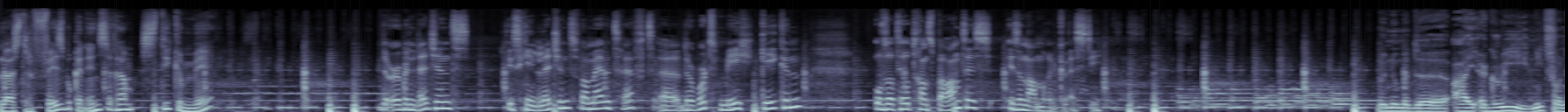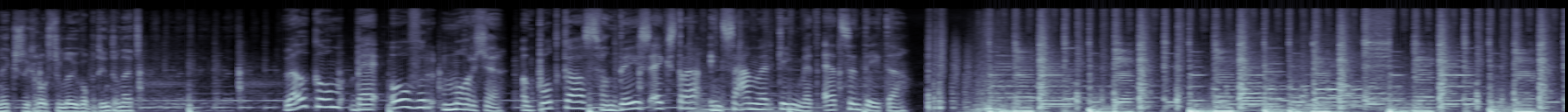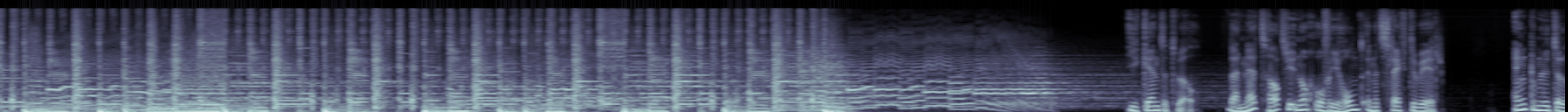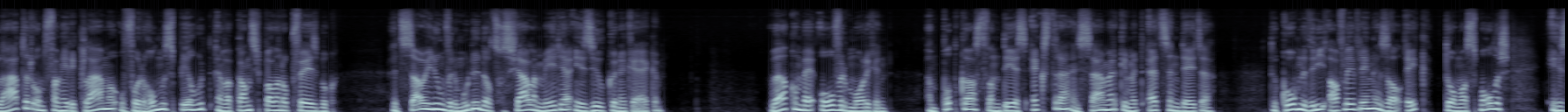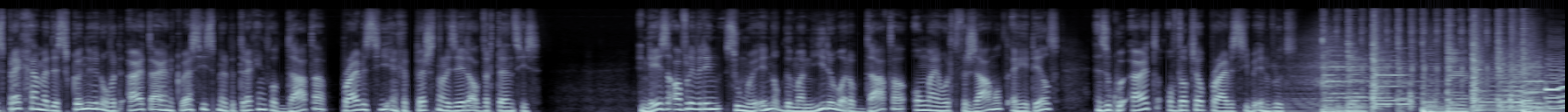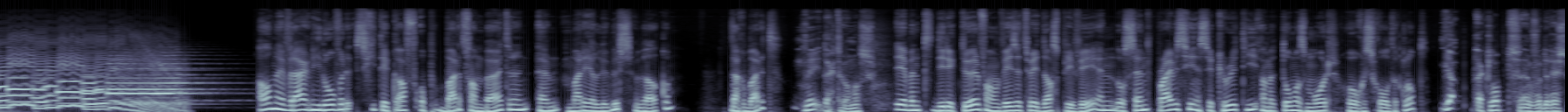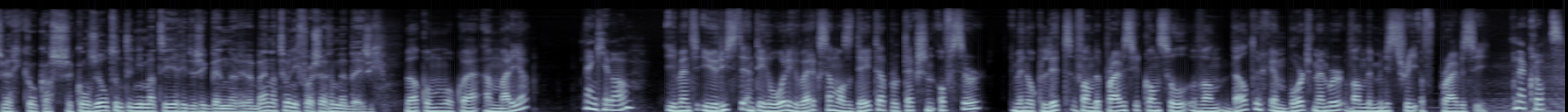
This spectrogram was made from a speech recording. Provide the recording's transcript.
Luisteren Facebook en Instagram stiekem mee? De urban legend is geen legend wat mij betreft. Uh, er wordt meegekeken. Of dat heel transparant is, is een andere kwestie. We noemen de I agree niet voor niks de grootste leugen op het internet. Welkom bij Overmorgen, een podcast van Days Extra in samenwerking met Ads Data. Kent het wel. Daarnet had je het nog over je hond en het slechte weer. Enkele minuten later ontvang je reclame voor hondenspeelgoed en vakantieplannen op Facebook. Het zou je doen vermoeden dat sociale media in je ziel kunnen kijken. Welkom bij Overmorgen, een podcast van DS Extra in samenwerking met Ads Data. De komende drie afleveringen zal ik, Thomas Smolders, in gesprek gaan met deskundigen over de uitdagende kwesties met betrekking tot data, privacy en gepersonaliseerde advertenties. In deze aflevering zoomen we in op de manieren waarop data online wordt verzameld en gedeeld en zoeken we uit of dat jouw privacy beïnvloedt. Al mijn vragen hierover schiet ik af op Bart van Buitenen en Maria Lubbers. Welkom. Dag Bart. Nee, dag Thomas. Je bent directeur van VZ2 Das Privé en docent Privacy and Security aan de Thomas More Hogeschool, dat klopt? Ja, dat klopt. En voor de rest werk ik ook als consultant in die materie, dus ik ben er bijna 24-7 mee bezig. Welkom ook eh, aan Maria. Dankjewel. Je bent juriste en tegenwoordig werkzaam als Data Protection Officer. Je bent ook lid van de Privacy Council van Beltug en boardmember van de Ministry of Privacy. Dat klopt.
